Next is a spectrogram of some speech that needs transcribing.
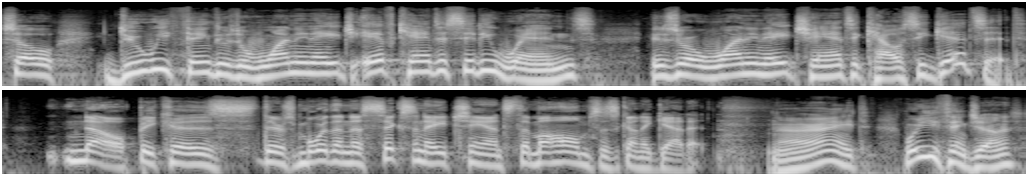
So do we think there's a one in eight? If Kansas City wins, is there a one in eight chance that Kelce gets it? No, because there's more than a 6 and 8 chance that Mahomes is going to get it. All right. What do you think, Jonas?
